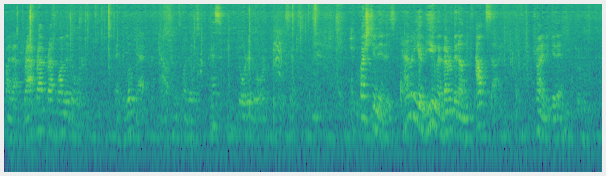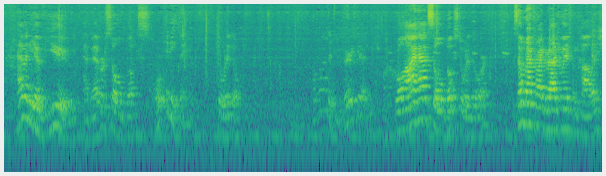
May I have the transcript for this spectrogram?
by that rap, rap, rap on the door? And you look at now it's one of those pesky door-to-door. The question is, how many of you have ever been on the outside trying to get in? How many of you have ever sold books or anything door to door? A lot of you, very good. Well, I have sold books door to door. Summer after I graduated from college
